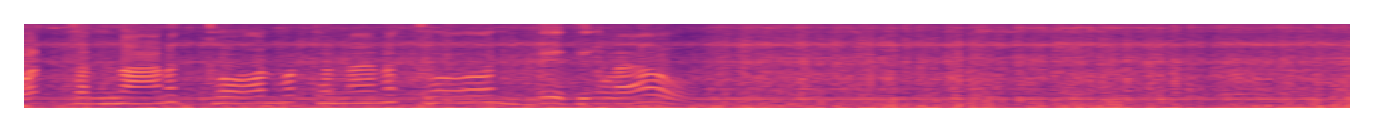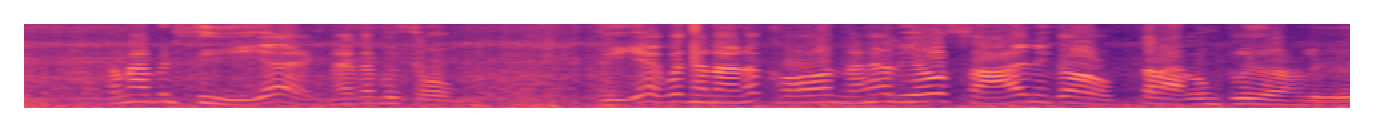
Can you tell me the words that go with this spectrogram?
วัฒ นานครวัฒนานครนี่ถึงแล้วข้างหน้าเป็นสี่แยกนะท่านผู้ชมสี่แยกวัฒนานครนะฮะเลี้ยวซ้ายนี่ก็ตลาดลงเกลือหรือ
